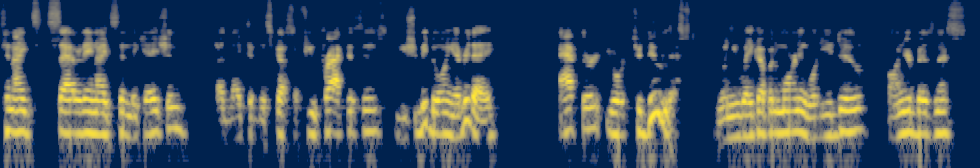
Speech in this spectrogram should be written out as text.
tonight's Saturday night syndication. I'd like to discuss a few practices you should be doing every day after your to do list. When you wake up in the morning, what do you do on your business?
